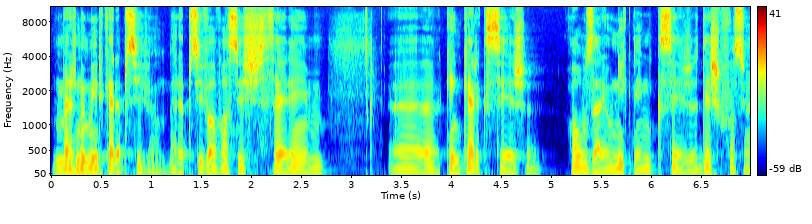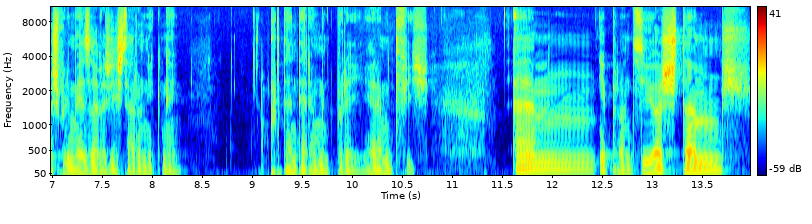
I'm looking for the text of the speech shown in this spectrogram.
Mas no Mirk era possível. Era possível vocês serem uh, quem quer que seja, ou usarem o nickname que seja, desde que fossem os primeiros a registrar o nickname. Portanto, era muito por aí, era muito fixe. Um, e pronto, e hoje estamos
